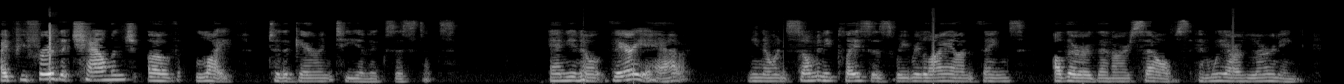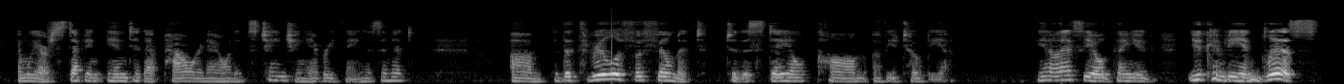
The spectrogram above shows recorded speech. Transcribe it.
I prefer the challenge of life to the guarantee of existence. And you know, there you have it. You know, in so many places we rely on things other than ourselves and we are learning and we are stepping into that power now, and it's changing everything, isn't it? Um, the thrill of fulfillment to the stale calm of utopia. You know, that's the old thing. You you can be in bliss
